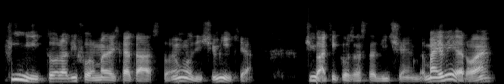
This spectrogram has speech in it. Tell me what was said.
finito la riforma del catasto e uno dice mica, Civati cosa sta dicendo? Ma è vero, eh?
